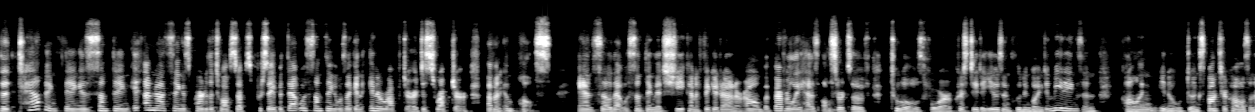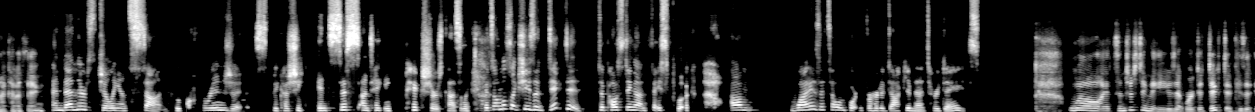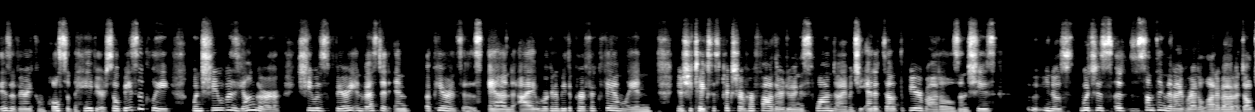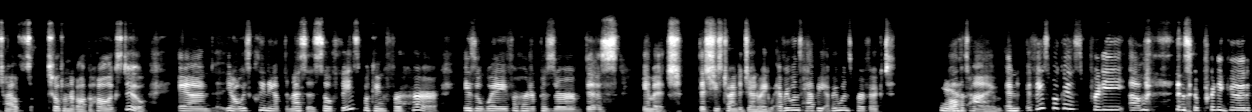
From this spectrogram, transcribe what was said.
the tapping thing is something it, i'm not saying it's part of the 12 steps per se but that was something it was like an interrupter a disruptor of an impulse. And so that was something that she kind of figured out on her own but beverly has all sorts of tools for kristy to use including going to meetings and calling you know doing sponsor calls and that kind of thing. And then there's gillian's son who cringes because she insists on taking pictures constantly. It's almost like she's addicted to posting on Facebook. Um, why is it so important for her to document her days? Well, it's interesting that you use that word addicted because it is a very compulsive behavior. So basically, when she was younger, she was very invested in appearances and I we're going to be the perfect family and you know she takes this picture of her father doing a swan dive and she edits out the beer bottles and she's you know which is a, something that I've read a lot about adult child children of alcoholics do and you know always cleaning up the messes. So facebooking for her is a way for her to preserve this image that she's trying to generate. Everyone's happy everyone's perfect yeah. all the time. And facebook is pretty um is a pretty good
